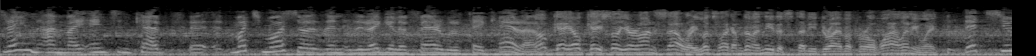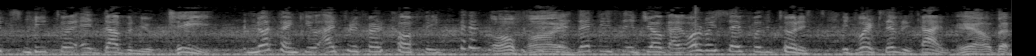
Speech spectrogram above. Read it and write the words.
strain on my ancient cab, uh, much more so than the regular fare will take care of. Okay, okay, so you're on salary. Looks like I'm going to need a steady driver for a while anyway. That suits me to a W. Tea. No, thank you. I prefer coffee. Oh, fine. that, that is a joke I always say for the tourists. It works every time. Yeah, I'll bet.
